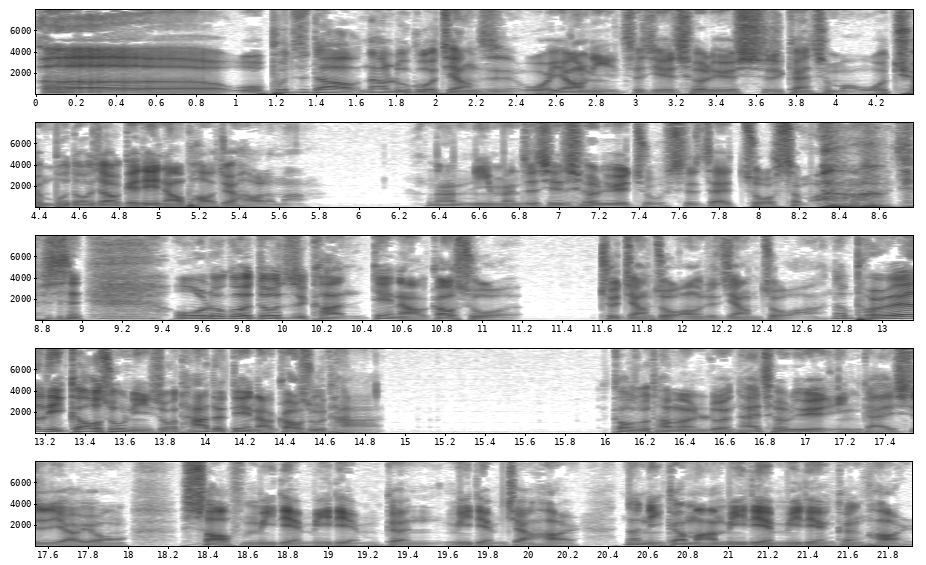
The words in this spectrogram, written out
呃，我不知道，那如果这样子，我要你这些策略师干什么？我全部都交给电脑跑就好了嘛？那你们这些策略组是在做什么？就是我如果都只看电脑告诉我就这样做，我就这样做啊。那 Pirelli 告诉你说他的电脑告诉他，告诉他们轮胎策略应该是要用 soft、medium、medium 跟 medium 加 hard。那你干嘛 medium、medium 跟 hard？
